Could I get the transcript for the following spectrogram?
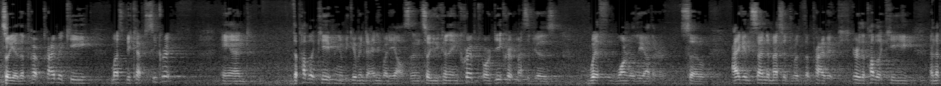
so yeah, the private key must be kept secret, and the public key can be given to anybody else. And so you can encrypt or decrypt messages with one or the other. So I can send a message with the private or the public key, and the,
